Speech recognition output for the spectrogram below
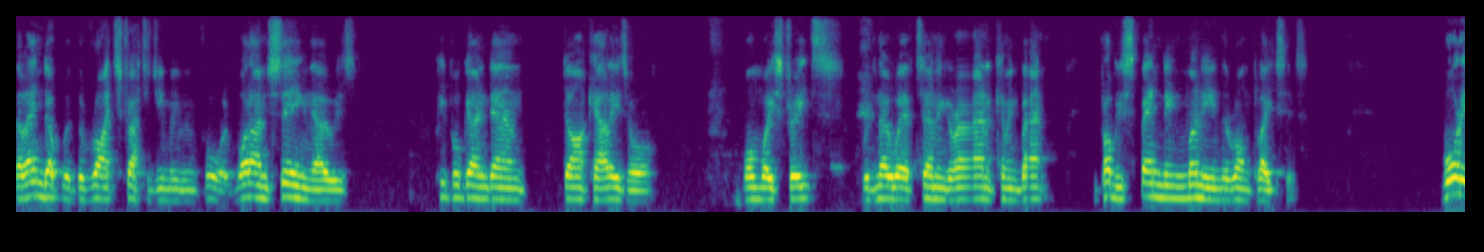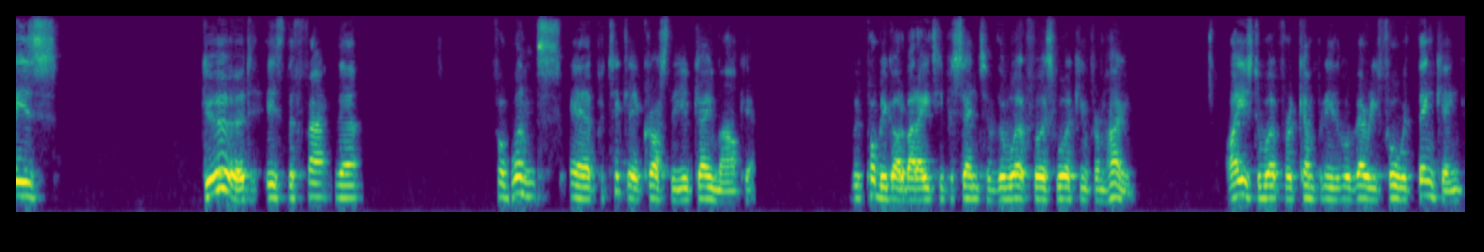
they'll end up with the right strategy moving forward. What I'm seeing though is people going down dark alleys or one way streets with no way of turning around and coming back, probably spending money in the wrong places. What is good is the fact that for once, uh, particularly across the UK market, we've probably got about 80% of the workforce working from home. I used to work for a company that were very forward thinking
